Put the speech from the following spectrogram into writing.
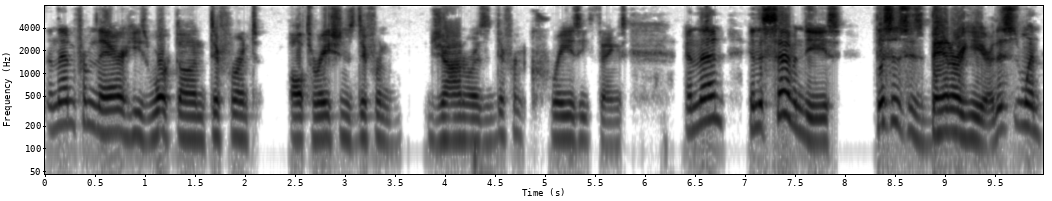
And then from there, he's worked on different alterations, different genres, and different crazy things. And then in the 70s, this is his banner year. This is when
